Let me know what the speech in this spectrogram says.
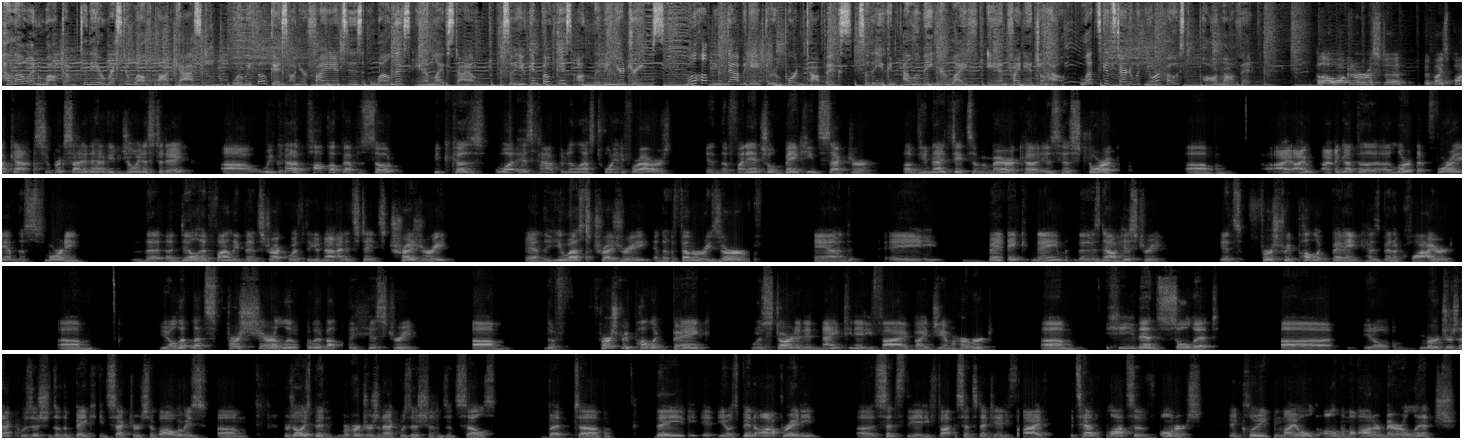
Hello and welcome to the Arista Wealth Podcast, where we focus on your finances, wellness, and lifestyle so you can focus on living your dreams. We'll help you navigate through important topics so that you can elevate your life and financial health. Let's get started with your host, Paul Moffat. Hello, welcome to Arista Advice Podcast. Super excited to have you join us today. Uh, we've got a pop up episode because what has happened in the last 24 hours in the financial banking sector of the United States of America is historic. Um, I, I, I got the alert at 4 a.m. this morning that a deal had finally been struck with the United States Treasury and the U.S. Treasury and the Federal Reserve and a bank name that is now history. It's First Republic Bank has been acquired. Um, you know, let, us first share a little bit about the history. Um, the First Republic Bank was started in 1985 by Jim Herbert. Um, he then sold it. Uh, you know, mergers and acquisitions of the banking sectors have always um, there's always been mergers and acquisitions and sells, but um, they it, you know it's been operating uh, since the 85 since 1985 it's had lots of owners, including my old alma mater, Merrill Lynch.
